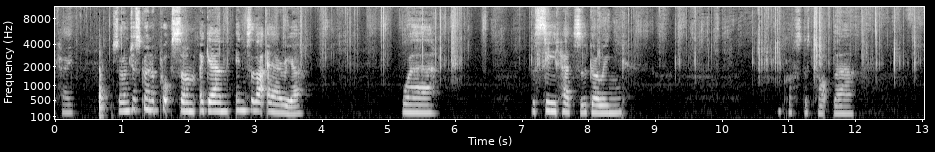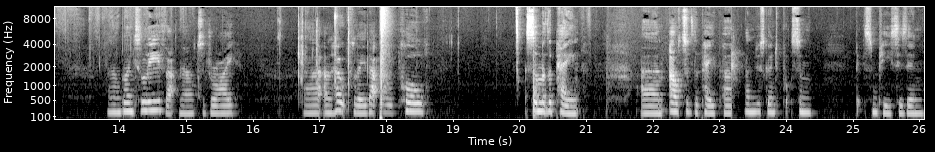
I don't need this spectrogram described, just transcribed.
Okay, so I'm just going to put some, again, into that area where the seed heads are going across the top there. And I'm going to leave that now to dry. Uh, and hopefully that will pull some of the paint um, out of the paper. I'm just going to put some bits and pieces in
